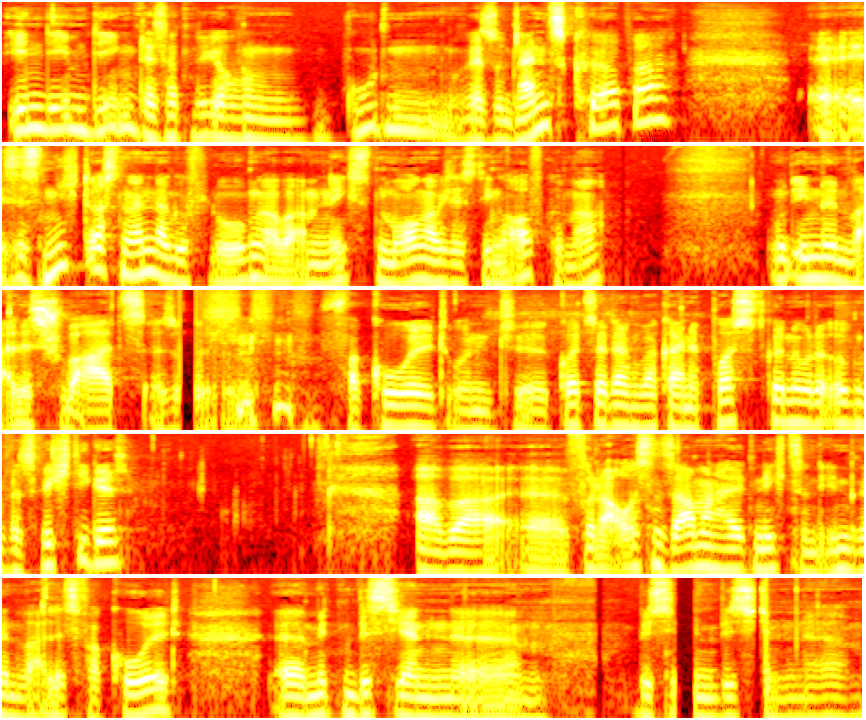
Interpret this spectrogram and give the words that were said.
in dem Ding. Das hat natürlich auch einen guten Resonanzkörper. Äh, es ist nicht auseinandergeflogen, aber am nächsten Morgen habe ich das Ding aufgemacht. Und innen war alles schwarz, also äh, verkohlt. Und äh, Gott sei Dank war keine Post drin oder irgendwas Wichtiges. Aber von außen sah man halt nichts und innen drin war alles verkohlt. Mit ein bisschen, bisschen, bisschen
